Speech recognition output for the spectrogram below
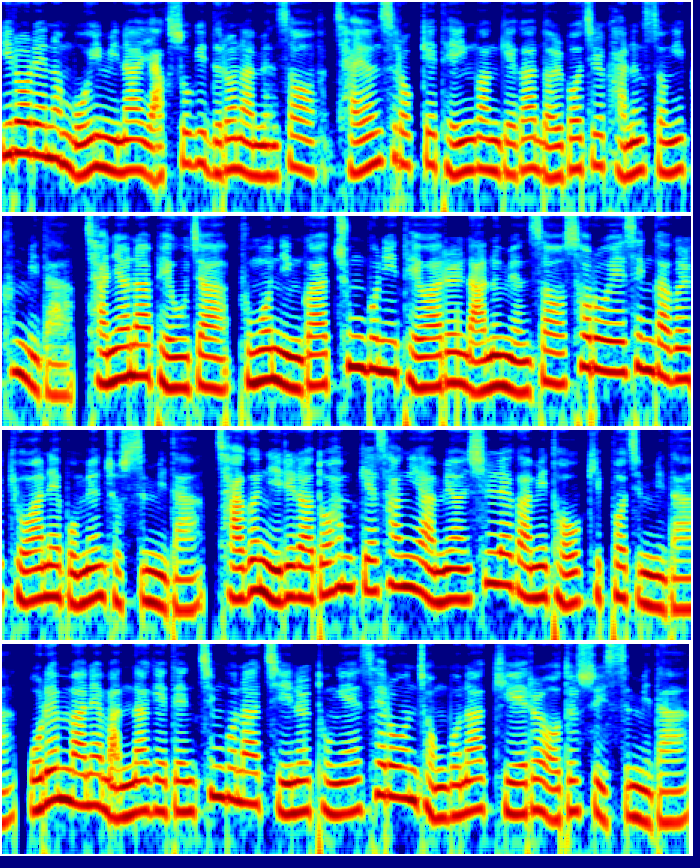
1월에는 모임이나 약속이 늘어나면서 자연스럽게 대인관계가 넓어질 가능성이 큽니다. 자녀나 배우자, 부모님과 충분히 대화를 나누면서 서로의 생각을 교환해 보면 좋습니다. 작은 일이라도 함께 상의하면 신뢰감이 더욱 깊어집니다. 오랜만에 만나게 된 친구나 지인을 통해 새로운 정보나 기회를 얻을 수 있습니다.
